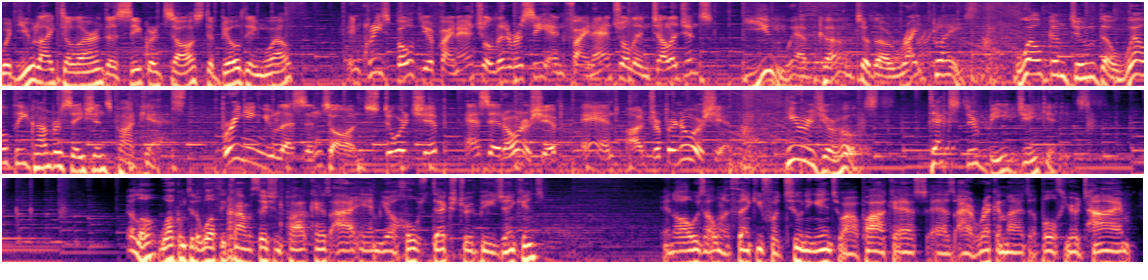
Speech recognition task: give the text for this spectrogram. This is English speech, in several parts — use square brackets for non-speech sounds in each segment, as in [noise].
Would you like to learn the secret sauce to building wealth? Increase both your financial literacy and financial intelligence? You have come to the right place. Welcome to the Wealthy Conversations Podcast, bringing you lessons on stewardship, asset ownership, and entrepreneurship. Here is your host, Dexter B. Jenkins. Hello, welcome to the Wealthy Conversations Podcast. I am your host, Dexter B. Jenkins. And always, I want to thank you for tuning in to our podcast as I recognize that both your time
